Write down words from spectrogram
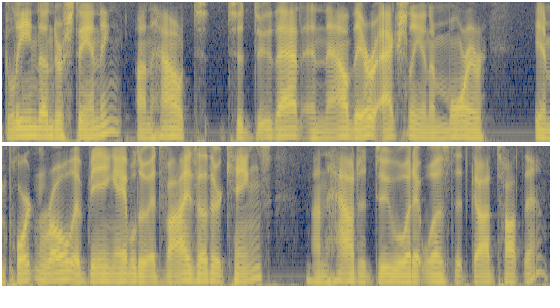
gleaned understanding on how t- to do that and now they're actually in a more important role of being able to advise other kings on how to do what it was that god taught them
